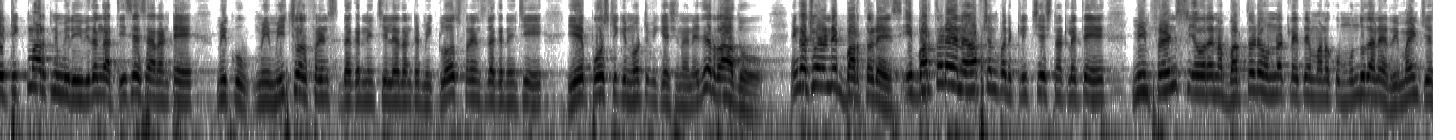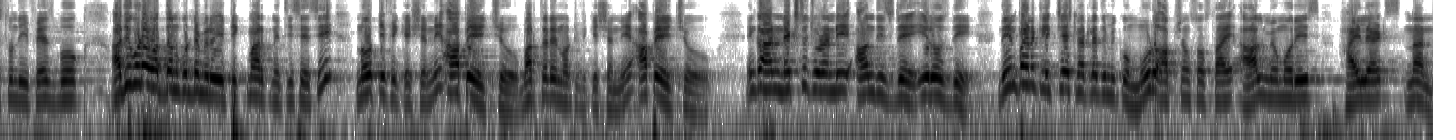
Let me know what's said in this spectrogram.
ఈ టిక్ మార్క్ని మీరు ఈ విధంగా తీసేశారంటే మీకు మీ మ్యూచువల్ ఫ్రెండ్స్ దగ్గర నుంచి లేదంటే మీ క్లోజ్ ఫ్రెండ్స్ దగ్గర నుంచి ఏ పోస్ట్కి నోటిఫికేషన్ అనేది రాదు. ఇంకా చూడండి బర్త్డేస్ ఈ బర్త్డే అనే ఆప్షన్ పైన క్లిక్ చేసినట్లయితే మీ ఫ్రెండ్స్ ఎవరైనా బర్త్డే ఉన్నట్లయితే మనకు ముందుగానే రిమైండ్ చేస్తుంది ఈ ఫేస్బుక్ అది కూడా వద్దనుకుంటే మీరు ఈ టిక్ మార్క్ని తీసేసి నోటిఫికేషన్ని ఆపేయచ్చు. బర్త్డే నోటిఫికేషన్ని ఆపేయచ్చు. ఇంకా నెక్స్ట్ చూడండి ఆన్ దిస్ డే ఈ రోజుది దీనిపైన క్లిక్ చేసినట్లయితే మీకు మూడు ఆప్షన్స్ వస్తాయి. ఆల్ మెమోరీస్ హైలైట్స్ నన్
